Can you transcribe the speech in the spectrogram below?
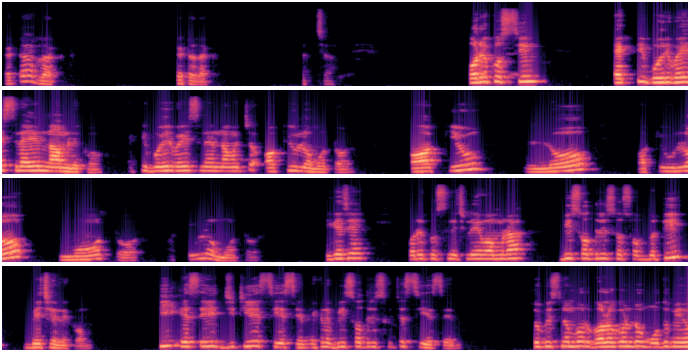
ক্যাটারাক্ট ক্যাটারাক্ট আচ্ছা। পরের কোশ্চিন একটি বহির্বাহী স্নায়ুর নাম লেখো। একটি বহির্বাহী স্নায়ুর নাম হচ্ছে অকিউলোমোটর অকিউলো অকিউলোমোটর মোটর। ঠিক আছে? পরের কোশ্চেনে চলে যাব আমরা। বিসদৃশ্য শব্দটি বেছে লেখম টিএসএইচ জিটিএ সিএসএফ এখানে বিসদৃশ্য হচ্ছে সিএসএফ চব্বিশ নম্বর, গলগণ্ড, মধুমেহ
